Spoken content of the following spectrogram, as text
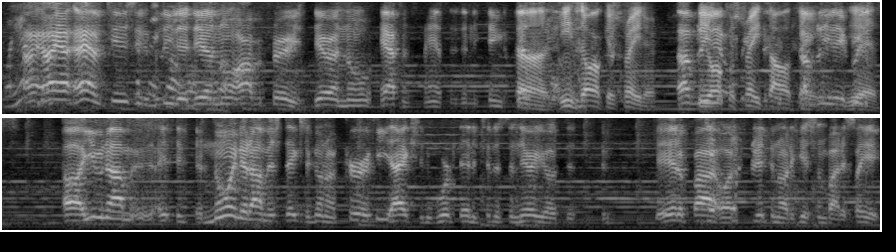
Well, I, I, I, have a tendency to believe that there are no arbitraries, there are no happenstances in the kingdom. Uh, he's orchestrator. He orchestrates all things. Yes. Uh, even I'm, uh, knowing that our mistakes are going to occur, he actually worked that into the scenario to, to, to edify or to strengthen or to get somebody saved.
